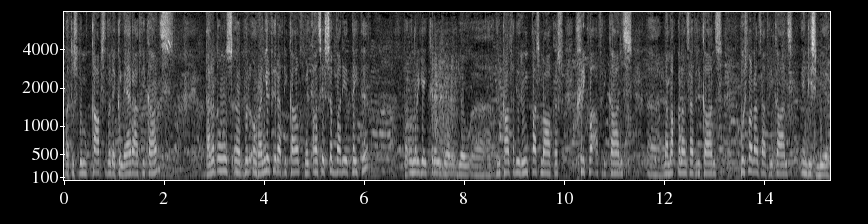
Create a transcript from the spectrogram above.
wat ons noem Kaapse vernakulêre Afrikaans. Dan het ons uh, Oranjevuur Afrikaans met al sy subvariëteite waaronder jy kry jou jou uh, Afrikaans van die riempasmakers, Griekwa Afrikaans, uh, Namakwalandse Afrikaans, Boesmanlandse Afrikaans en dis meer.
